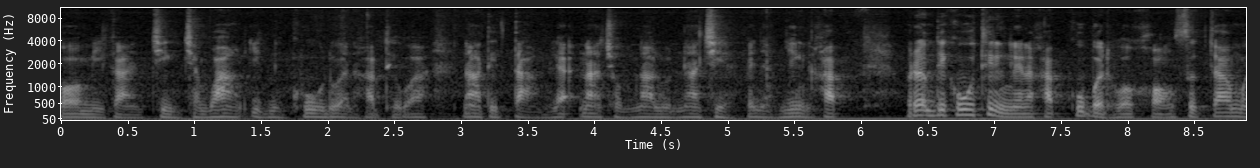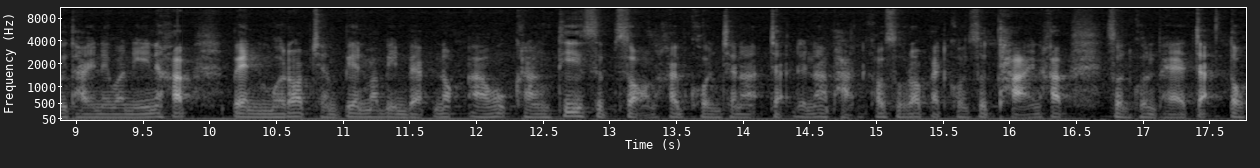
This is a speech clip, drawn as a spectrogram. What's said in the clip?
ก็มีการชิงแชมป์ว่างอีก 1 คู่ด้วยนะครับ ถือว่าน่าติดตามและน่าชม น่าลุ้น น่าเชียร์เป็นอย่างยิ่งนะครับเริ่มที่คู่ที่หนึ่งเลยนะครับ คู่เปิดหัวของศึกเจ้ามวยไทยในวันนี้นะครับ เป็นมวยรอบแชมเปี้ยนมาบินแบบน็อกเอาท์ครั้งที่ 12นะครับ คนชนะจะเดินหน้าผ่านเข้าสู่รอบ 8 คนสุดท้ายนะครับ ส่วนคนแพ้จะตก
